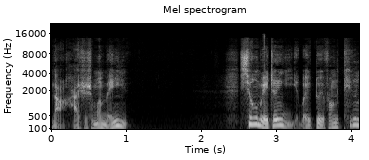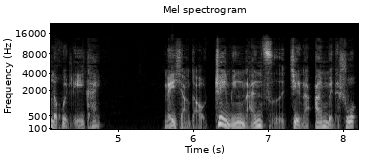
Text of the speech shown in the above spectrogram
哪还是什么美女？肖美珍以为对方听了会离开，没想到这名男子竟然安慰地说：“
